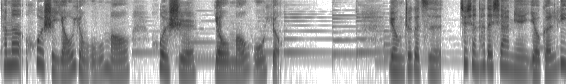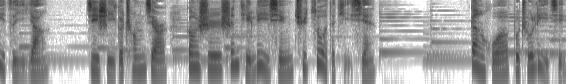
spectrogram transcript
他们或是有勇无谋，或是有谋无勇。勇这个字，就像它的下面有个立字一样。既是一个冲劲儿，更是身体力行去做的体现。干活不出力气，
